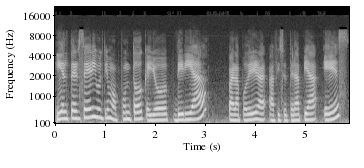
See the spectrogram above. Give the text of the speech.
Y el tercer y último punto que yo diría para poder ir a, a fisioterapia es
